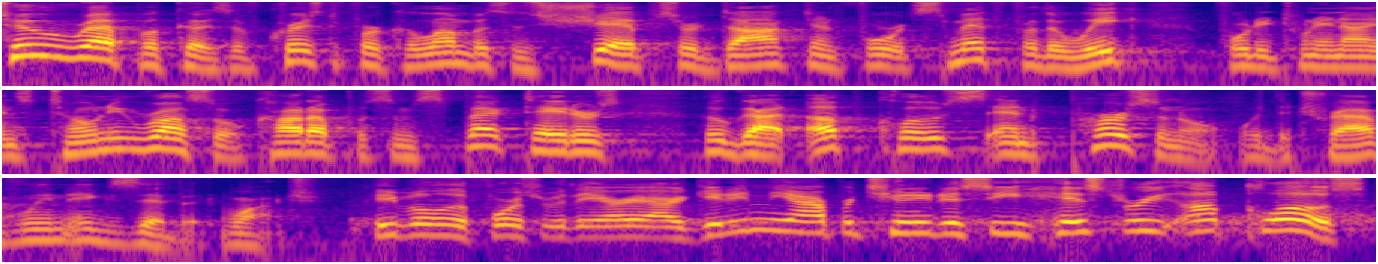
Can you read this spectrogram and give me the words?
Two replicas of Christopher Columbus's ships are docked in Fort Smith for the week. 4029's Tony Russell caught up with some spectators who got up close and personal with the traveling exhibit. Watch. People in the Fort Smith area are getting the opportunity to see history up close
